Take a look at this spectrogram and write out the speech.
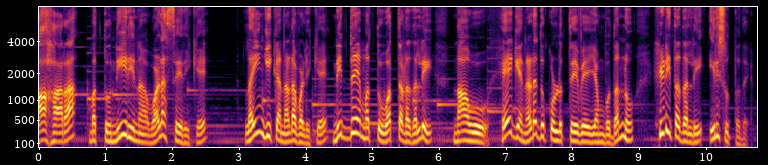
ಆಹಾರ ಮತ್ತು ನೀರಿನ ಒಳಸೇರಿಕೆ, ಲೈಂಗಿಕ ನಡವಳಿಕೆ, ನಿದ್ದೆ ಮತ್ತು ಒತ್ತಡದಲ್ಲಿ ನಾವು ಹೇಗೆ ನಡೆದುಕೊಳ್ಳುತ್ತೇವೆ ಎಂಬುದನ್ನು ಹಿಡಿತದಲ್ಲಿ ಇರಿಸುತ್ತದೆ.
